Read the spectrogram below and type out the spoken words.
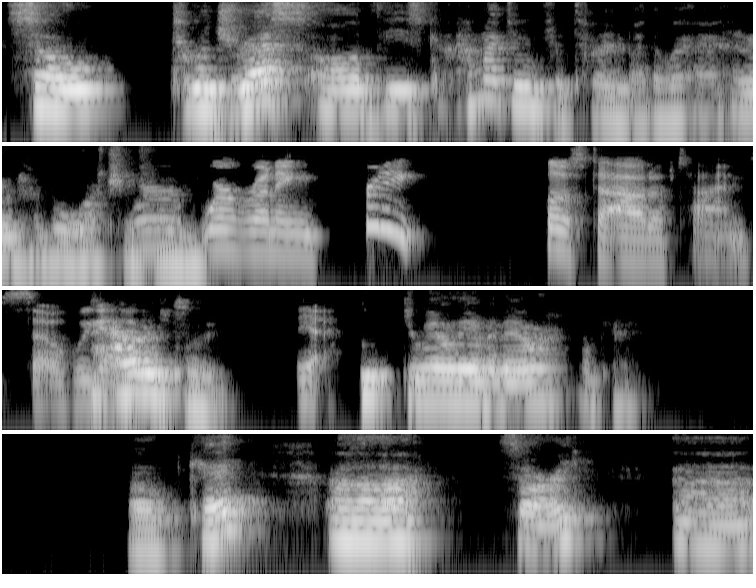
So to address all of these, how am I doing for time, by the way? I, I don't have a watch. We're, we're running pretty close to out of time. So we got out of time. Yeah. Do we only have an hour? Okay. Okay. Uh, sorry. Uh,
